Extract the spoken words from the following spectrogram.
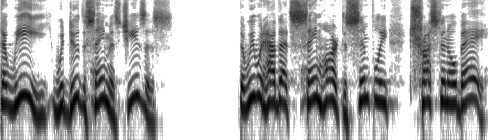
That we would do the same as Jesus. That we would have that same heart to simply trust and obey.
